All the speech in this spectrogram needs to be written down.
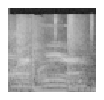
We're here.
